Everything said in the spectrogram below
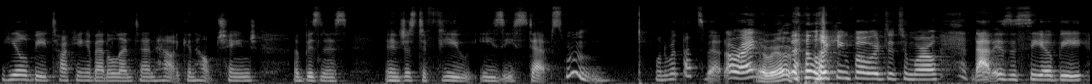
He'll be talking about Elenta and how it can help change a business in just a few easy steps. Hmm. Wonder what that's about. All right. Looking forward to tomorrow. That is the COB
